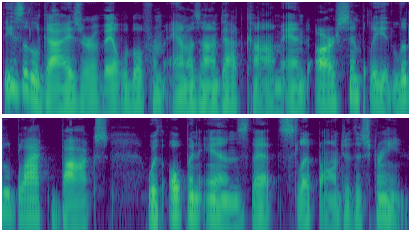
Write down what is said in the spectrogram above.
These little guys are available from Amazon.com and are simply a little black box with open ends that slip onto the screen.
